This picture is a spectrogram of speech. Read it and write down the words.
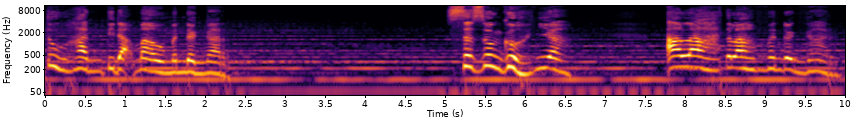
Tuhan tidak mau mendengar. Sesungguhnya Allah telah mendengar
